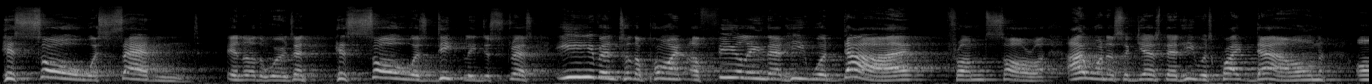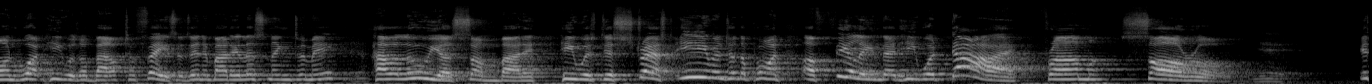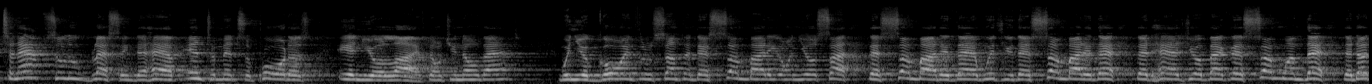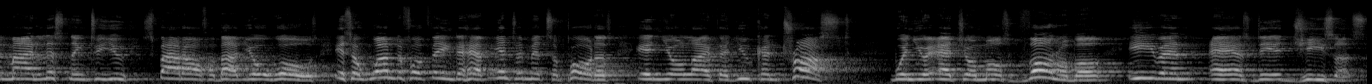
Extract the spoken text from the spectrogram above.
His soul was saddened in other words. And his soul was deeply distressed, even to the point of feeling that he would die from sorrow. I want to suggest that he was quite down on what he was about to face. Is anybody listening to me? Hallelujah, somebody. He was distressed even to the point of feeling that he would die from sorrow. Yeah. It's an absolute blessing to have intimate supporters in your life. Don't you know that? When you're going through something, there's somebody on your side. There's somebody there with you. There's somebody there that has your back. There's someone there that doesn't mind listening to you spout off about your woes. It's a wonderful thing to have intimate supporters in your life that you can trust when you're at your most vulnerable, even as did Jesus.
